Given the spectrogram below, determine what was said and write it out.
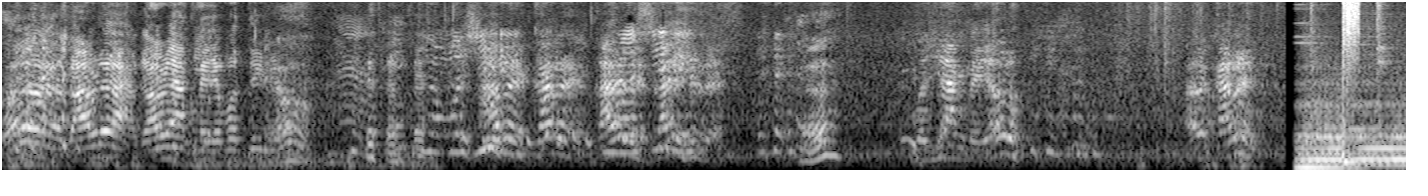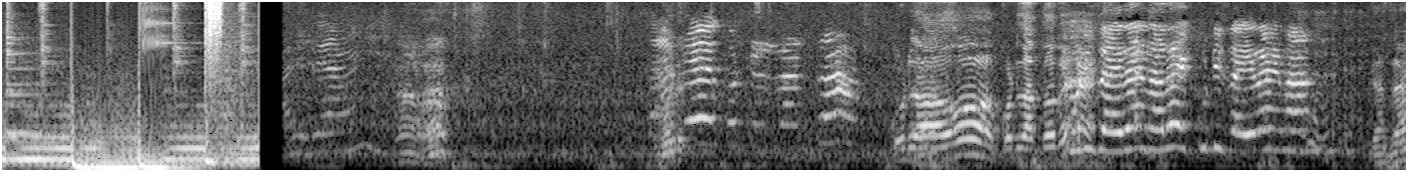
कावड्या अरे, गावड्या बद्दल काय? काय? काय? हां? अरे काय रे कुठं जाऊ कुठं जातो रे? कुठे जायला येणार आहे? कुठे जायला येणार? कसा?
